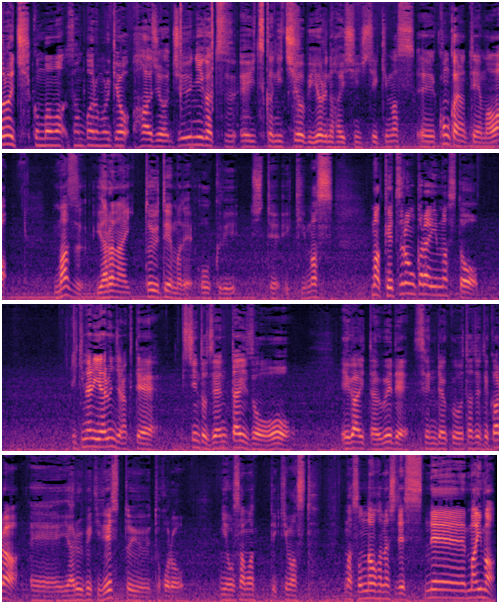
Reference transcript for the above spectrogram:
ぽの市こんばんは。サンパウロ森京ハージョ12月5日日曜日夜の配信していきます、えー、今回のテーマはまずやらないというテーマでお送りしていきます。まあ結論から言いますといきなりやるんじゃなくてきちんと全体像を描いた上で戦略を立ててから、えー、やるべきですというところに収まってきますと。まあそんなお話です。でまあ今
